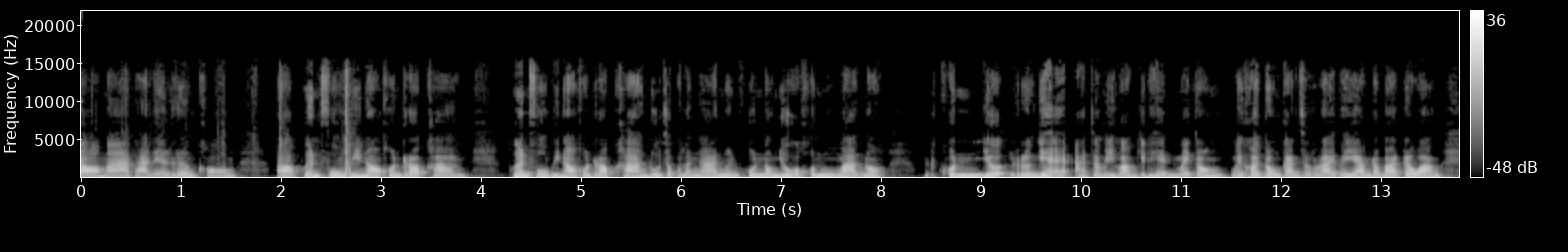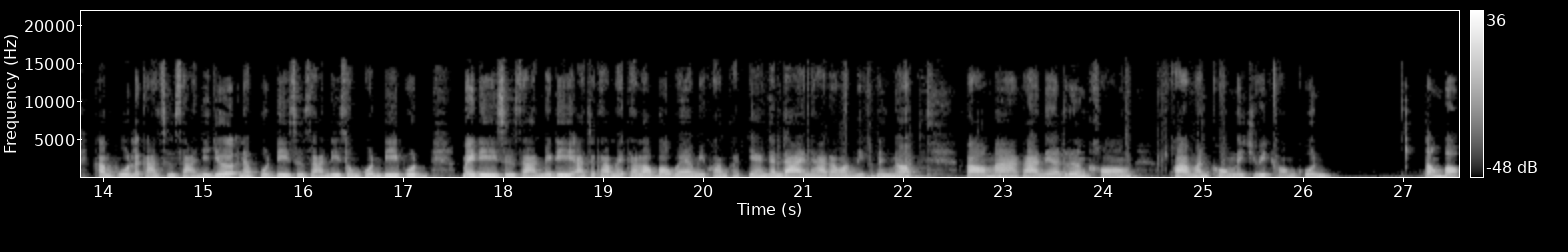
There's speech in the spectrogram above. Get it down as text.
ต่อมาค่ะในเรื่องของเออเพื่อนฝูงพี่น้องคนรอบข้าง เพื่อนฝูงพี่น้องคนรอบข้างดูจากพลังงานเหมือนคุณต้องอยู่กับคนหมู่มากเนาะคนเยอะเรื่องแยะอาจจะมีความคิดเห็นไม่ต้องไม่ค่อยตรงกันสักเท่าไหร่พยายามระมัดระวังคำพูดและการสื่อสารเยอะๆนะพูดดีสื่อสารดีส่งผลดี พูดไม่ดีสื่อสารไม่ดี อาจจะทำให้ทะเลาะเบาแวงมีความขัดแย้งกันได้นะคะ ระวังนิดนึงเนาะต่อมาค่ะในเรื่องของความมั่นคงในชีวิตของคุณต้องบอก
